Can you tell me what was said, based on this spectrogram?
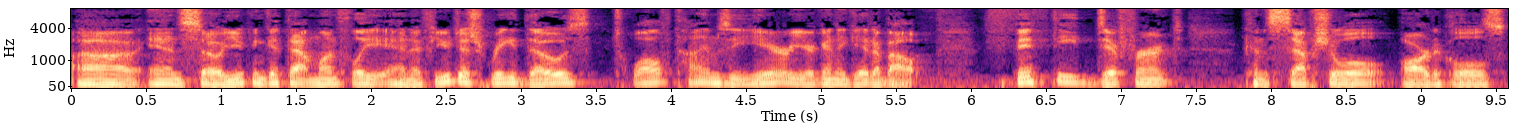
Uh, and so you can get that monthly. And if you just read those 12 times a year, you're going to get about 50 different conceptual articles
